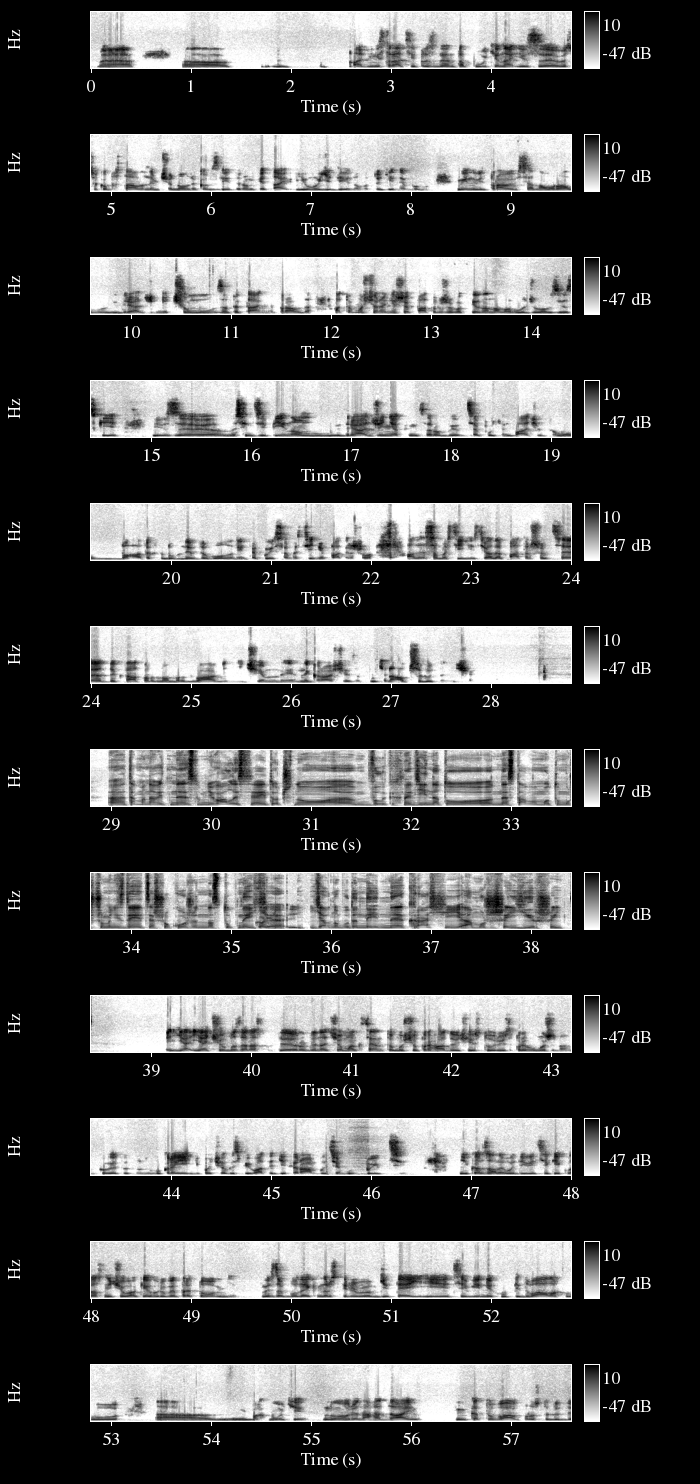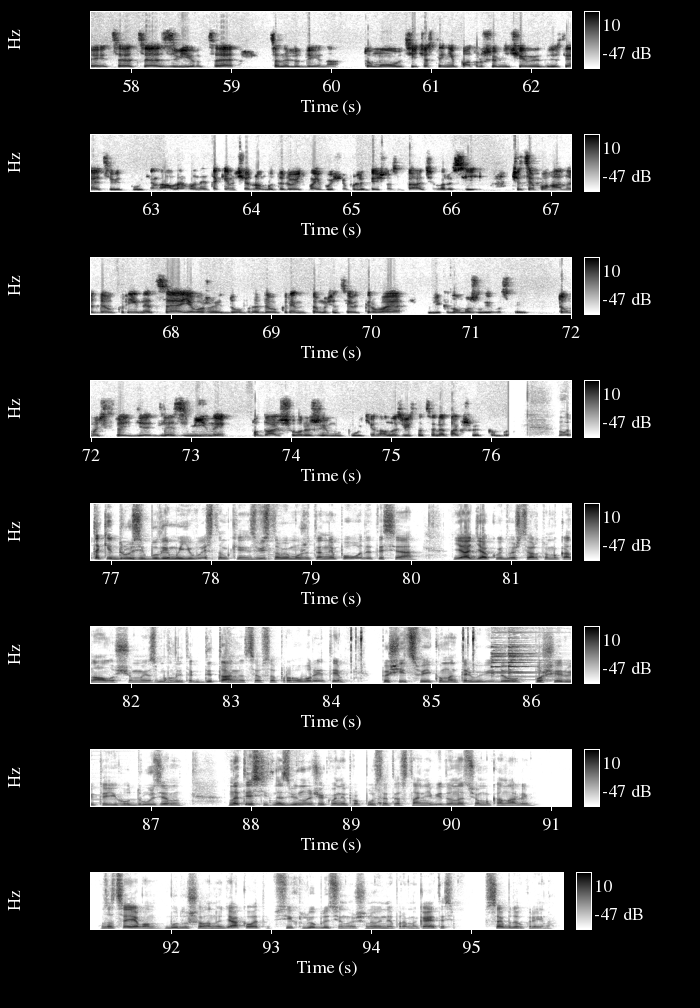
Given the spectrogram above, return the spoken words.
Адміністрації президента Путіна із е, високопоставленим чиновником з лідером Китаю його єдиного тоді не було. Він відправився на Урал у відрядження. Чому запитання? Правда? А тому, що раніше Патрушев активно налагоджував зв'язки із е, Сінзіпіном у відрядженнях. Він це робив. Це Путін бачив. Тому багато хто був невдоволений такою самостійністю Патрушева. Але самостійністю. Але Патрушев це диктатор номер два. Він нічим не, не кращий за Путіна. Абсолютно нічим. Е, Та ми навіть не сумнівалися, і точно е, великих надій на то не ставимо, тому що мені здається, що кожен наступний е, явно буде не, не кращий, а може ще й гірший. Я, я чому зараз роблю на цьому акцент, тому що пригадуючи історію з Пригожином, коли тут в Україні почали співати діфірамбу цьому вбивці, і казали: О, дивіться, який класний чувак. Я говорю, ви притомні. Ви забули, як він розстрілював дітей і цивільних у підвалах у а, Бахмуті. Ну говорю, нагадаю, він катував просто людей. Це, це звір, це, це не людина. Тому в цій частині Патрушев нічим не відрізняється від Путіна, але вони таким чином моделюють майбутню політичну ситуацію на Росії. Чи це погано для України? Це я вважаю добре для України, тому що це відкриває вікно можливостей, в тому числі для зміни подальшого режиму Путіна. Ну звісно, це не так швидко буде. Ну, такі друзі були мої висновки. Звісно, ви можете не погодитися. Я дякую 24 каналу, що ми змогли так детально це все проговорити. Пишіть свої коментарі у відео, поширюйте його друзям. Натисніть на дзвіночок, ви не пропустите останнє відео на цьому каналі. За це я вам буду шалено дякувати. Всіх люблю, ціную, шаную, не перемикайтесь. Все буде Україна!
